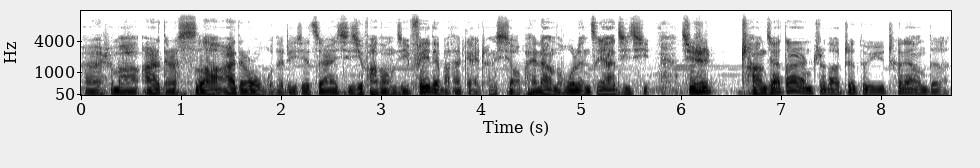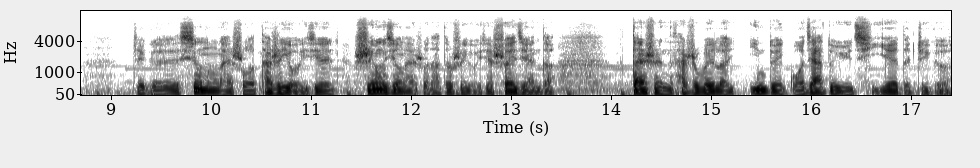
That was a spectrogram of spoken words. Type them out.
呃，什么二点四啊、二点五的这些自然吸气发动机，非得把它改成小排量的涡轮增压机器。其实厂家当然知道，这对于车辆的这个性能来说，它是有一些实用性来说，它都是有一些衰减的。但是呢，它是为了应对国家对于企业的这个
